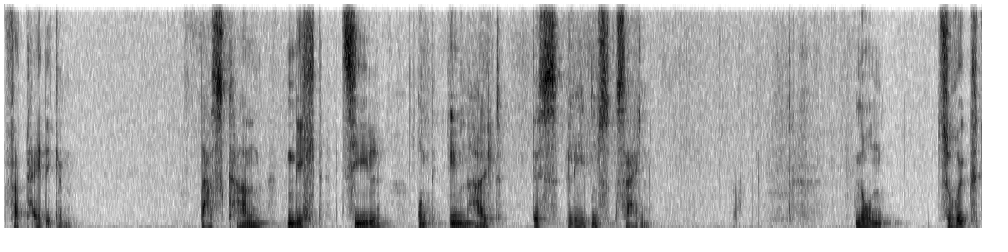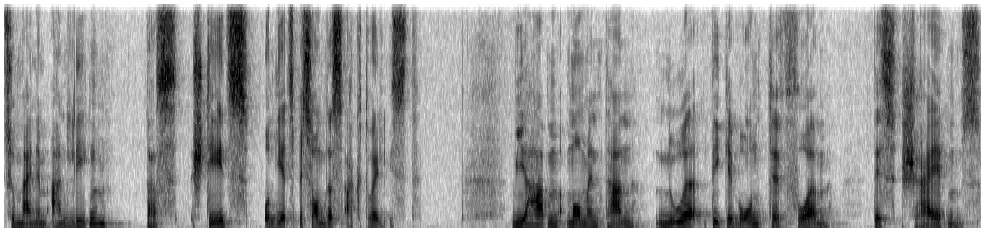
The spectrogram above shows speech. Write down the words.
verteidigen. Das kann nicht Ziel und Inhalt des Lebens sein. Nun zurück zu meinem Anliegen, das stets und jetzt besonders aktuell ist. Wir haben momentan nur die gewohnte Form des Schreibens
